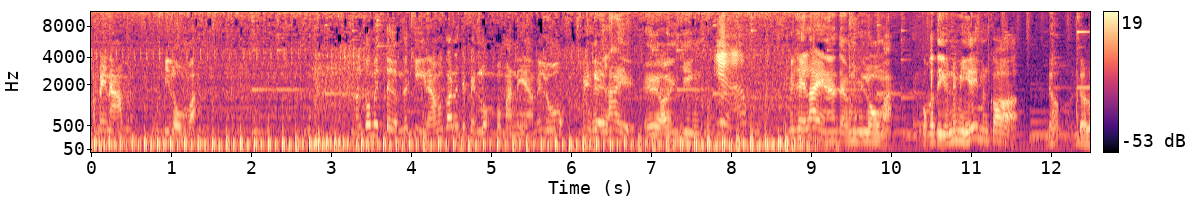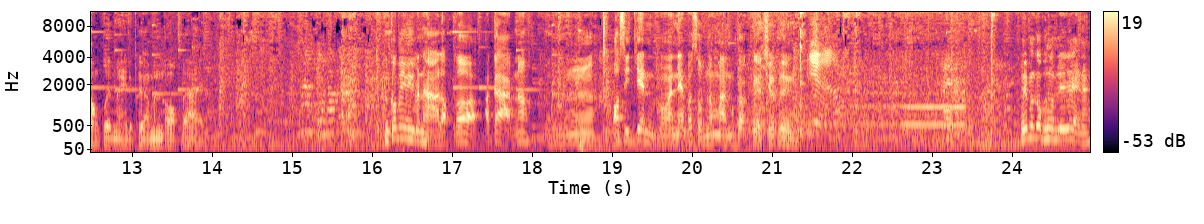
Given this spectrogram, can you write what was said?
ทำไมน้ำมันมีลมวะมันก็ไม่เติมสักทีนะ มันก็น่าจะเป็นลมประมาณเนี้ยไม่รู้ไม่เคยไล่เออเอาจริงๆ ไม่เคยไล่นะ แต่มันมีลมอะ ปกติมันไม่มีเอ้ยมันก็เดี๋ยวเดี๋ยวลองเปิดใหม่เดี๋ยวเผื่อมันออกได้ มันก็ไม่มีปัญหาหรอกก็อากาศเนาะเหมือนออกซิเจนประมาณเนี้ยผสมน้ำมันมันก็เกิดเชื้อเพลิงเฮ้ยมันก็เพิ่มเรื่อยๆนะ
